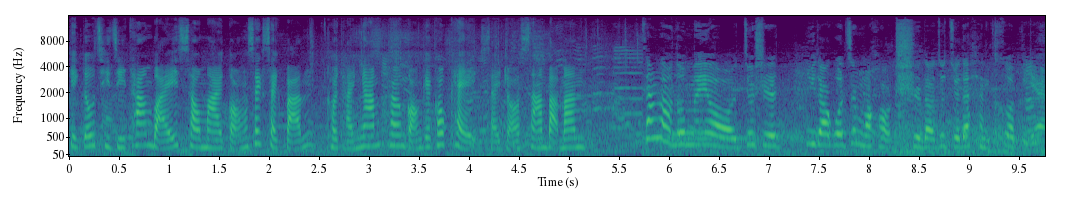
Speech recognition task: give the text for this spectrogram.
亦都設置攤位售賣港式食品，佢睇啱香港嘅曲奇，使咗三百蚊。香港都沒有，就是遇到過這麼好吃的，就覺得很特別。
